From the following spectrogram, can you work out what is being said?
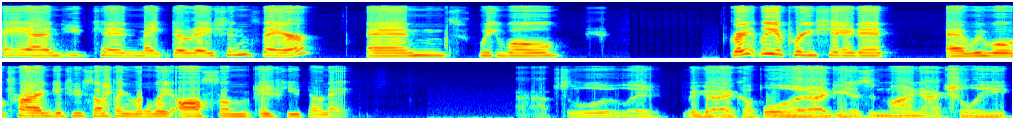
and you can make donations there, and we will greatly appreciate it, and we will try and get you something really awesome if you donate. Absolutely. We got a couple of ideas in mind, actually.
